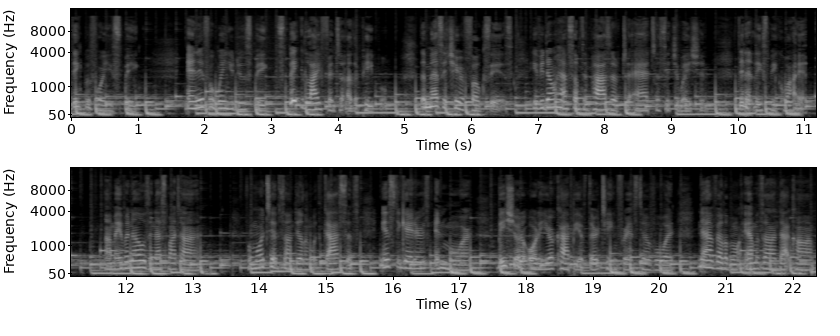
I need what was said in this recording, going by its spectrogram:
think before you speak. And if or when you do speak, speak life into other people. The message here, folks, is if you don't have something positive to add to a situation, then at least be quiet. I'm Ava Knows, and that's my time. For more tips on dealing with gossips, instigators, and more, be sure to order your copy of 13 Friends to Avoid, now available on Amazon.com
